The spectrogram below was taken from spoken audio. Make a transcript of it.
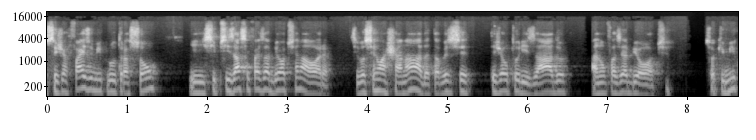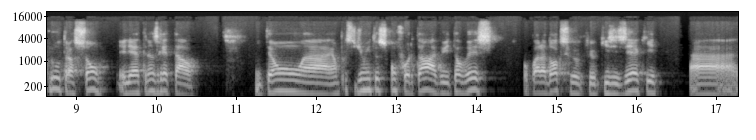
você já faz o microultrassom e se precisar você faz a biópsia na hora. Se você não achar nada, talvez você esteja autorizado a não fazer a biópsia. Só que o microultrassom, ele é transretal. Então, é um procedimento desconfortável e talvez o paradoxo que eu quis dizer é que ah,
